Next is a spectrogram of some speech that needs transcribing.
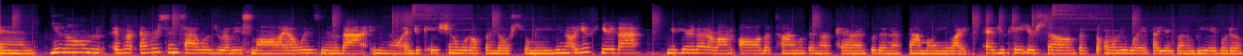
And, you know, ever, ever since I was really small, I always knew that, you know, education would open doors for me. You know, you hear that you hear that around all the time within our parents, within our family. Like, educate yourself. That's the only way that you're going to be able to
